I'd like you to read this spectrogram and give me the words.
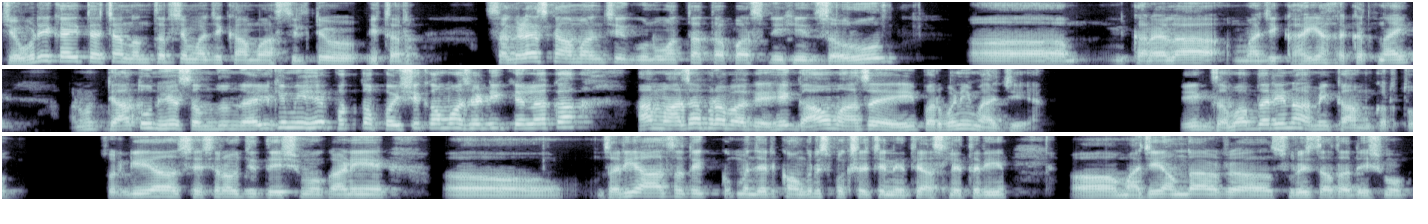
जेवढे काही त्याच्यानंतरचे माझे कामं असतील ते इतर सगळ्याच कामांची गुणवत्ता तपासणी ही जरूर करायला माझी काही हरकत नाही. आणि मग त्यातून हे समजून जाईल की मी हे फक्त पैसे कमवासाठी केलं का? हा माझा प्रभाग आहे हे गाव माझं आहे ही परभणी माझी आहे. एक जबाबदारीनं आम्ही काम करतो. स्वर्गीय शेषरावजी देशमुख आणि जरी आज ते म्हणजे काँग्रेस पक्षाचे नेते असले तरी माजी आमदार सुरेश दादा देशमुख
